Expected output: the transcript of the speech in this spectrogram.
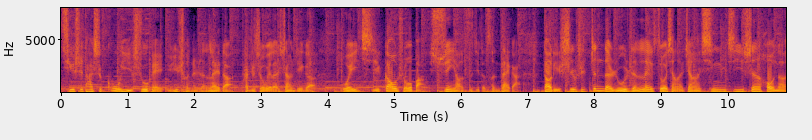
其实他是故意输给愚蠢的人类的，他就是为了上这个围棋高手榜炫耀自己的存在感。到底是不是真的如人类所想的这样心机深厚呢？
